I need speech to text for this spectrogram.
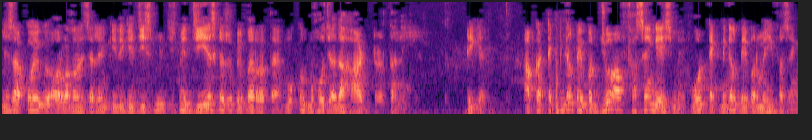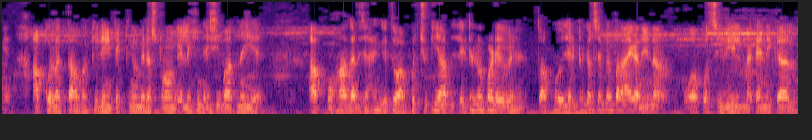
जैसे आपको एक और बताते चलें कि देखिए, जिसमें जिसमें जीएस का जो पेपर रहता है, वो कोई बहुत ज़्यादा हार्ड रहता नहीं है। ठीक है? आपका टेक्निकल पेपर जो आप फंसेंगे इसमें, वो टेक्निकल पेपर में ही फंसेंगे। आपको लगता होगा कि नहीं टेक्निकल मेरा स्ट्रॉन्ग है, लेकिन ऐसी बात नहीं है। आप वहाँ अगर जाएँगे तो आपको, चूँकि आप इलेक्ट्रिकल पढ़े हुए हैं तो आपको इलेक्ट्रिकल से पेपर आएगा नहीं ना? वो आपको civil mechanical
